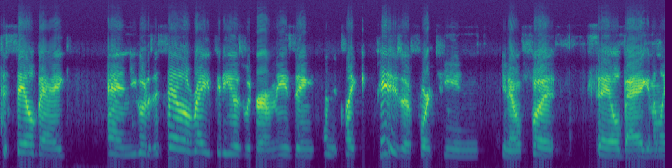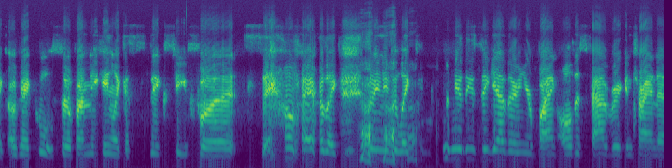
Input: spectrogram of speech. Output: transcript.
the sail bag. And you go to the Sailrite videos, which are amazing, and it's like, hey, there's a 14, you know, foot sail bag, and I'm like, okay, cool. So if I'm making like a 60 foot sail bag, or like so you need to like put these together and you're buying all this fabric and trying to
